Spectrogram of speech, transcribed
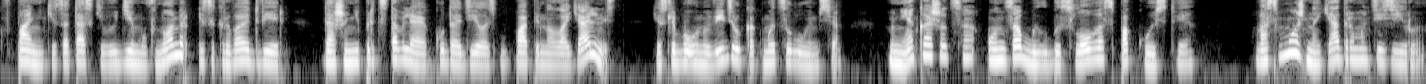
В панике затаскиваю Диму в номер и закрываю дверь, даже не представляя, куда делась бы папина лояльность, если бы он увидел, как мы целуемся. Мне кажется, он забыл бы слово «спокойствие». Возможно, я драматизирую,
